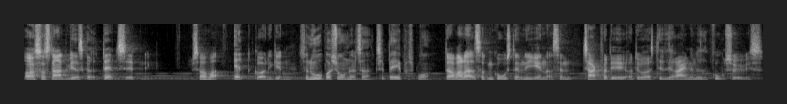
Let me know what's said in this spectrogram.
Og så snart vi havde skrevet den sætning, så var alt godt igen. Så nu er operationen altså tilbage på sporet. Der var der altså den gode stemning igen, og sådan tak for det, og det var også det, vi regnede med. God service.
